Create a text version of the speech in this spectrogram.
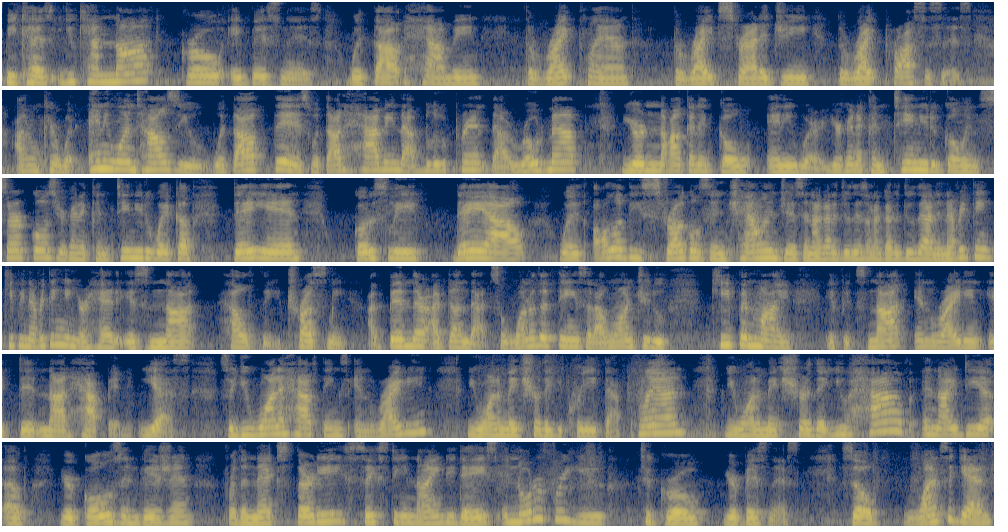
because you cannot grow a business without having the right plan, the right strategy, the right processes. I don't care what anyone tells you. Without this, without having that blueprint, that roadmap, you're not going to go anywhere. You're going to continue to go in circles. You're going to continue to wake up day in, go to sleep, day out, with all of these struggles and challenges and I got to do this and I got to do that and everything keeping everything in your head is not healthy. Trust me I've been there I've done that. So one of the things that I want you to keep in mind if it's not in writing it did not happen. Yes so you want to have things in writing. You want to make sure that you create that plan. You want to make sure that you have an idea of your goals and vision for the next 30, 60, 90 days in order for you to grow your business. So once again,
